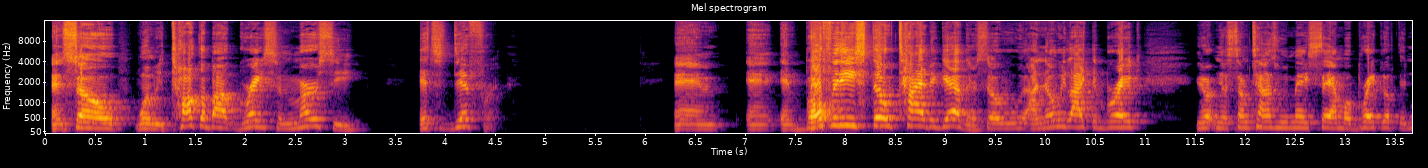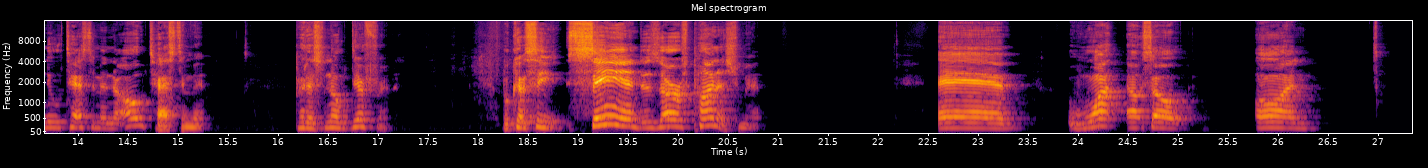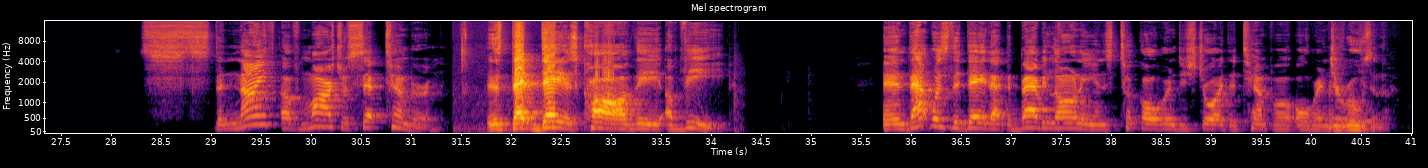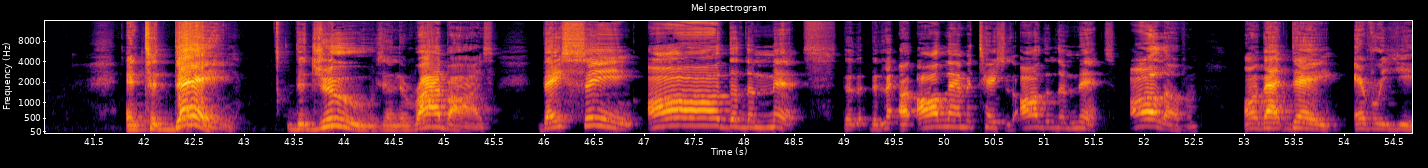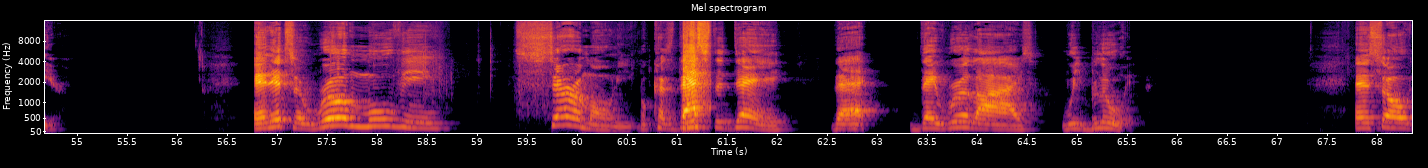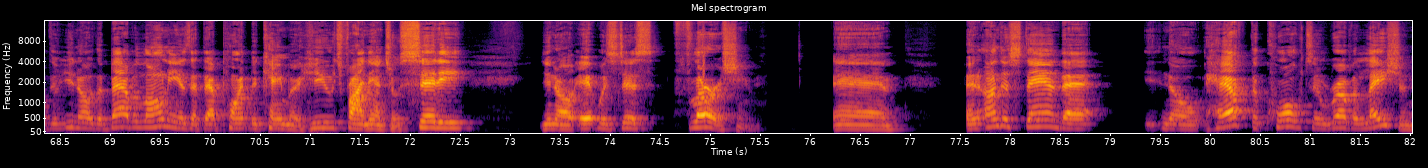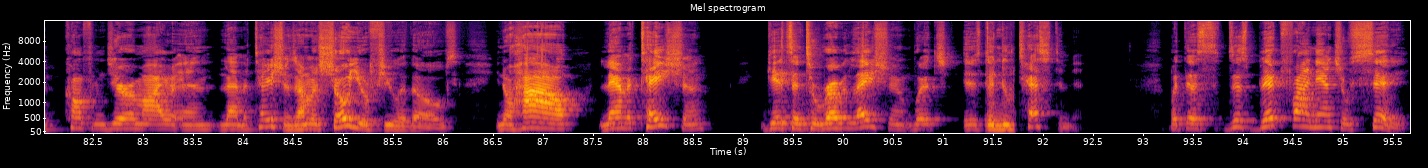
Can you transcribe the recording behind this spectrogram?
And so when we talk about grace and mercy, it's different. And and, and both of these still tie together. So I know we like to break, you know, you know, sometimes we may say I'm gonna break up the New Testament and the Old Testament, but it's no different. Because see, sin deserves punishment. And one uh, so on the 9th of March or September, is, that day is called the Aviv. And that was the day that the Babylonians took over and destroyed the temple over in Jerusalem. And today, the Jews and the rabbis, they sing all the laments, the, the, uh, all lamentations, all the laments, all of them on that day every year. And it's a real moving ceremony because that's the day that they realize we blew it. And so, the, you know, the Babylonians at that point became a huge financial city. You know, it was just flourishing. And and understand that you know half the quotes in Revelation come from Jeremiah and Lamentations. I'm going to show you a few of those. You know how Lamentation gets into Revelation, which is the New Testament. But this this big financial city,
